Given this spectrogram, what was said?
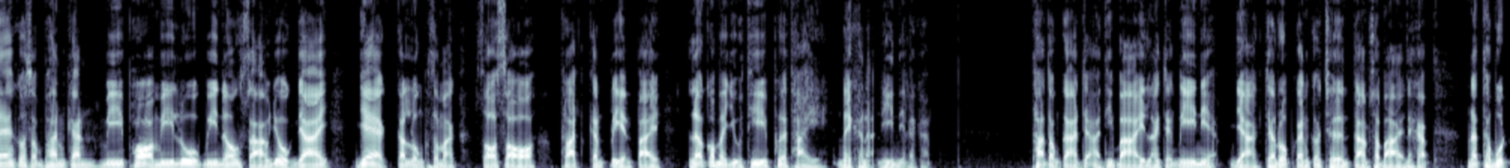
ดงก็สัมพันธ์กันมีพ่อมีลูกมีน้องสาวโยกย้าย แยกกันลงสมัครสอสอผลัดกันเปลี่ยนไป แล้วก็มาอยู่ที่เพื่อไทยในขณะนี้นี่แหละครับ ถ้าต้องการจะอธิบายหลังจากนี้เนี่ยอยากจะรบกันก็เชิญตามสบายนะครับนัทวุฒิ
